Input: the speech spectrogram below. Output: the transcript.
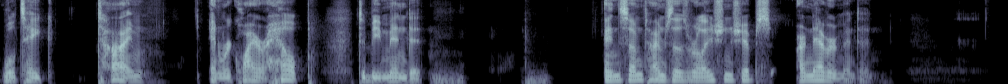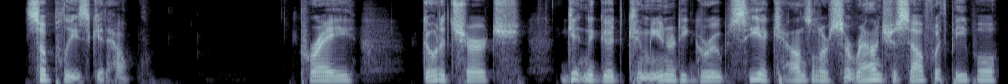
will take time and require help to be mended. And sometimes those relationships are never mended. So please get help. Pray, go to church, get in a good community group, see a counselor, surround yourself with people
